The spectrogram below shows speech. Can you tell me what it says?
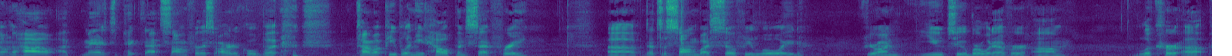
Don't know how I managed to pick that song for this article, but talking about people that need help and set free. Uh, that's a song by Sophie Lloyd. If you're on YouTube or whatever, um, look her up.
